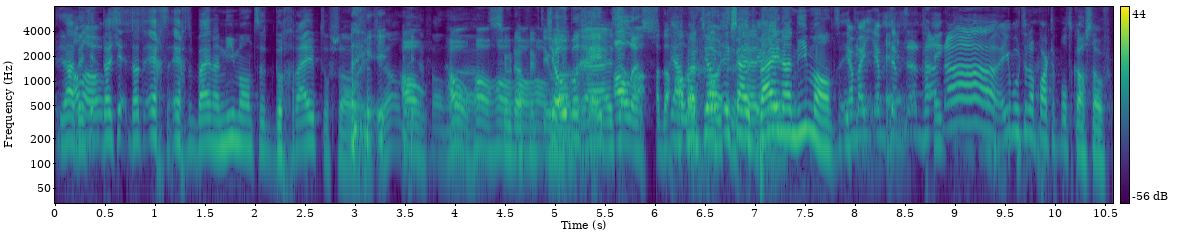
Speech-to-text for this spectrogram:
Ja, dat, je, dat, je, dat echt, echt bijna niemand het begrijpt of zo. Weet je wel? oh, van, uh, ho, ho, ho, Suda ho, Joe begreep alles. Ja, maar Joe, ik zei bijna niemand. Ja, maar je, je moet een aparte podcast over.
